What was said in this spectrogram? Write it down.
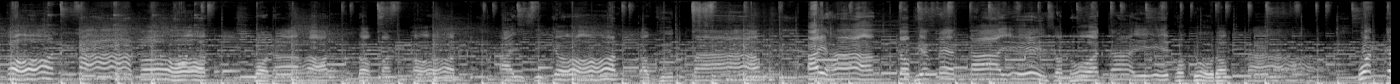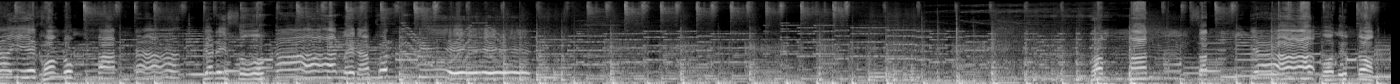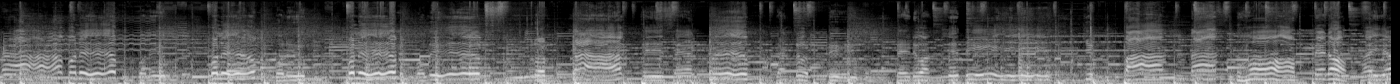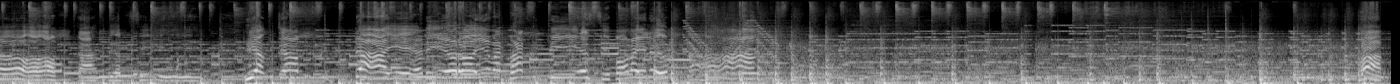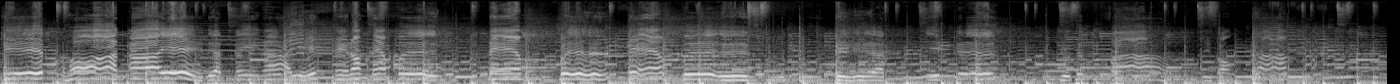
ก่อนลาก่อนบ่นานดอกบังอ่อน ไอสิย้อนเก่าขึ้นมาไอห่างเจ้าเพียงแต่กายส่วนหัวใจคงอยู่ดอกนาหัวใจของนุ่มบานนาอย่าได้สูงงานเลยนะคนดีคำมันสัญญาบ่ลืมดอกนาบ่ลืมบ่ลืมบ่ลืมบ่ลืมบ่ลืมบ่ลืมรถ ตักที่แสนปลื้มดังดดดื่มในดวงฤดีกินปางนางหอมแม่ดอกพยอมกลางเดือนสี่เพียงจำได้ดีร้อยวันพันปีสิบ่ไรลืมนางภาคคิดฮอดอายเดือนในง่ายให้น้องแนมบึงแนมบึงแนมบึง เดือนอีกครึ่งอยู่ถึงฟ้าที่สองทาง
